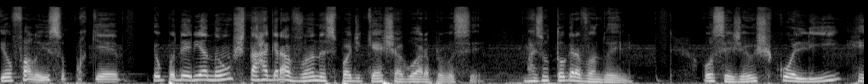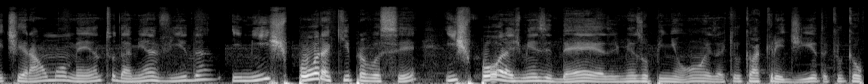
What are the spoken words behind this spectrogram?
eu falo isso porque eu poderia não estar gravando esse podcast agora para você, mas eu tô gravando ele. Ou seja, eu escolhi retirar um momento da minha vida e me expor aqui para você, expor as minhas ideias, as minhas opiniões, aquilo que eu acredito, aquilo que eu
